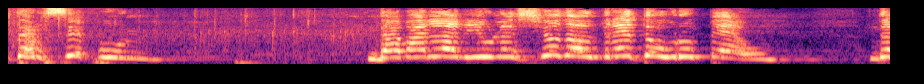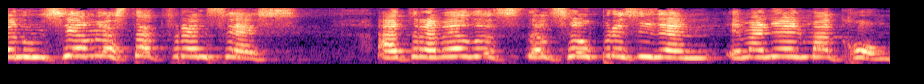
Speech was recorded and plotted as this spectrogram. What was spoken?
Tercer punt. Davant la violació del dret europeu, denunciem l'estat francès a través del seu president Emmanuel Macron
